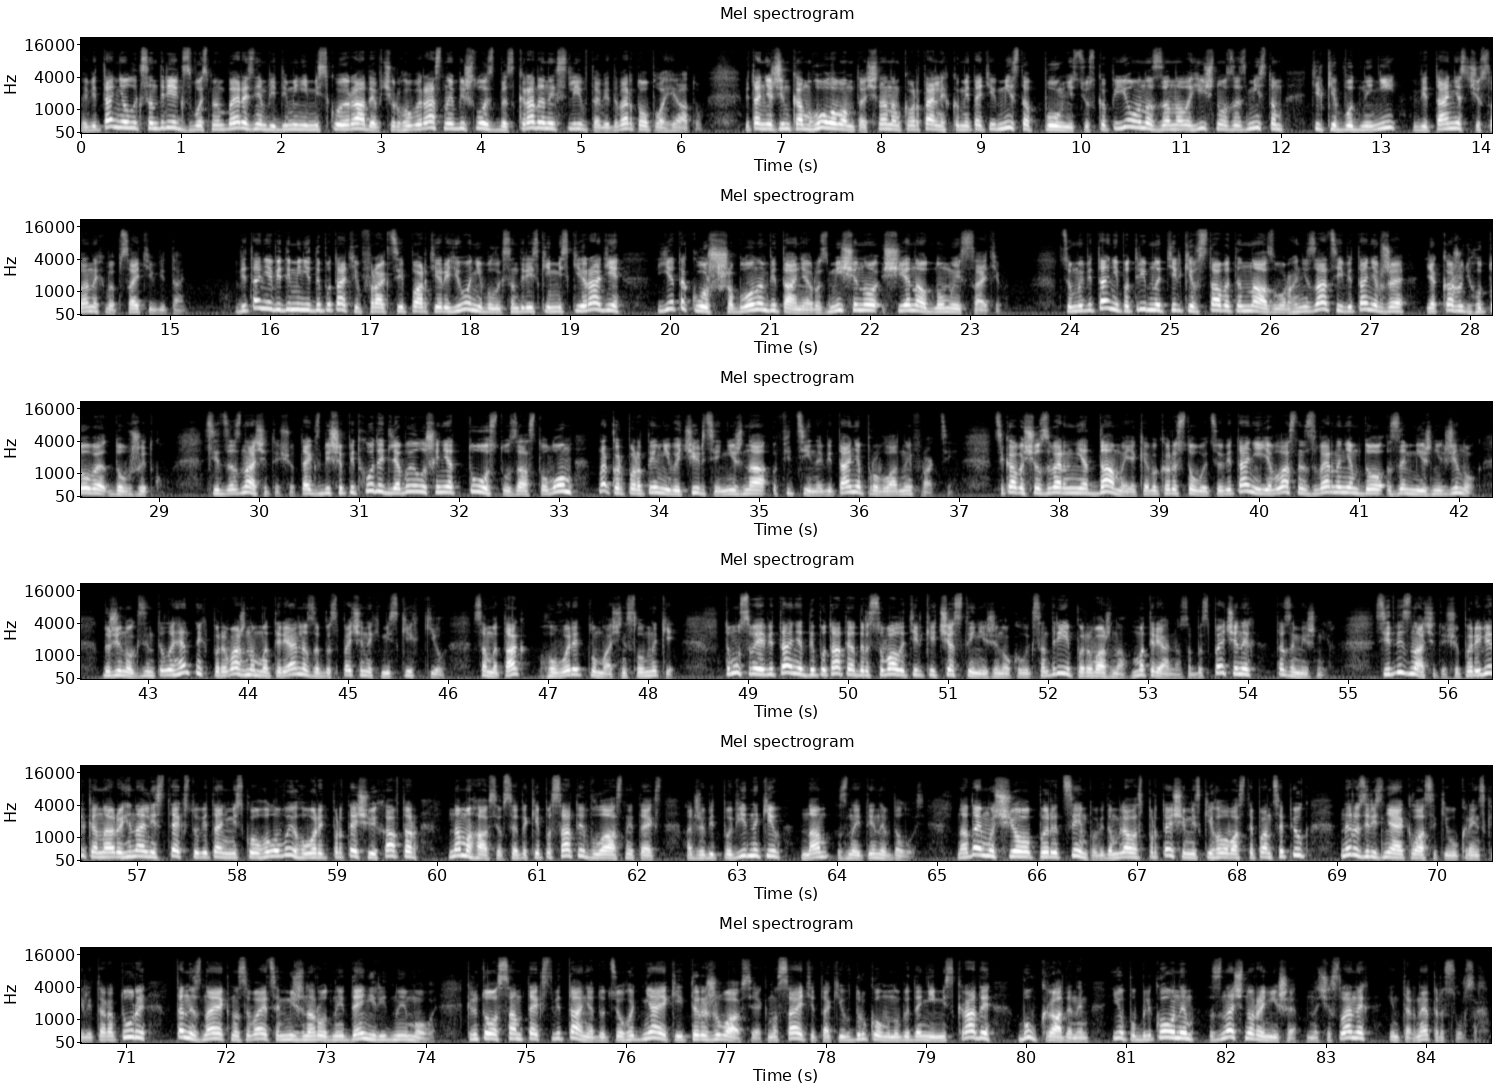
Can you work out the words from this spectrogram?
Вітання Олександрієк з 8 березня від імені міської ради в черговий раз не обійшлось без крадених слів та відвертого плагіату. Вітання жінкам-головам та членам квартальних комітетів міста повністю скопійовано з аналогічного за змістом тільки в однині вітання з численних вебсайтів вітань. Вітання від імені депутатів фракції партії регіонів в Олександрійській міській раді є також шаблоном вітання, розміщено ще на одному із сайтів. В цьому вітанні потрібно тільки вставити назву організації. Вітання вже, як кажуть, готове до вжитку. Слід зазначити, що текст більше підходить для виголошення тосту за столом на корпоративній вечірці, ніж на офіційне вітання провладної фракції. Цікаво, що звернення дами, яке використовується у вітанні, є власне зверненням до заміжніх жінок, до жінок з інтелігентних, переважно матеріально забезпечених міських кіл. Саме так говорять тлумачні словники. Тому своє вітання депутати адресували тільки частині жінок Олександрії, переважно матеріально забезпечених та заміжніх. Слід відзначити, що перевірка на оригінальність тексту вітань міського голови говорить про те, що їх автор намагався все-таки писати власний текст, адже відповідників нам знайти не вдалося. Нагадаємо, що перед цим повідомлялось про те, що міський голова Степан Цепюк не розрізняє класиків української літератури та не знає, як називається Міжнародний день рідної мови. Крім того, сам текст вітання до цього дня, який тиражувався як на сайті, так і в друкованому виданні міськради, був краденим і опублікованим значно раніше на численних інтернет-ресурсах.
